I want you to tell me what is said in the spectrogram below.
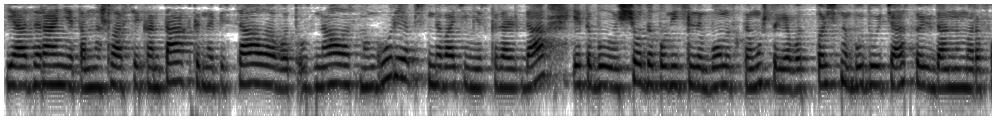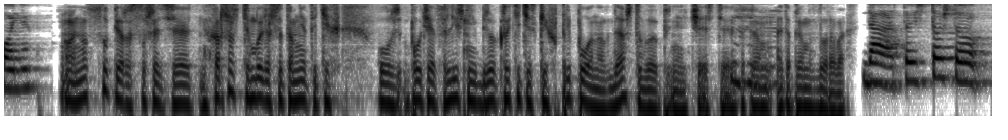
Я заранее там нашла все контакты, написала, вот узнала, смогу ли я претендовать, и мне сказали да. И это был еще дополнительный бонус к тому, что я вот точно буду участвовать в данном марафоне. Ой, ну супер, слушайте, хорошо, что тем более, что там нет таких, получается, лишних бюрократических препонов, да, чтобы принять участие. Это, прям, это прям здорово. Да, то есть то, что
